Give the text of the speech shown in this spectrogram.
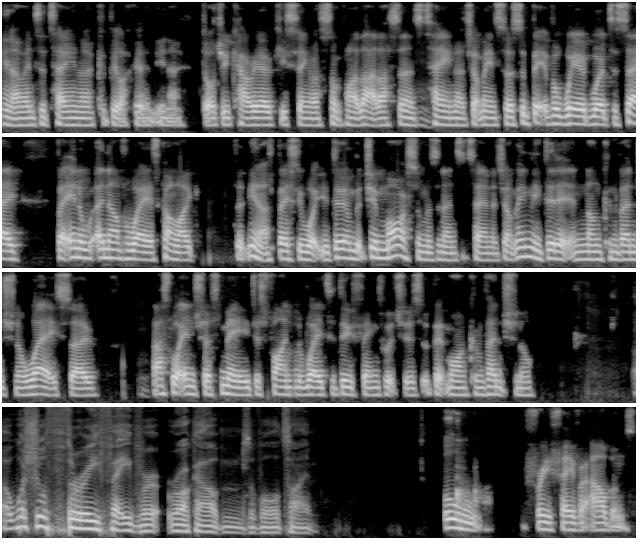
you know, entertainer could be like a you know dodgy karaoke singer or something like that. That's an entertainer. Do you know what I mean? So it's a bit of a weird word to say, but in a, another way, it's kind of like that. You know, it's basically what you're doing. But Jim Morrison was an entertainer. Do you know I mean? He did it in an unconventional way. So that's what interests me. Just find a way to do things which is a bit more unconventional. Uh, what's your three favorite rock albums of all time? Ooh, three favorite albums.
